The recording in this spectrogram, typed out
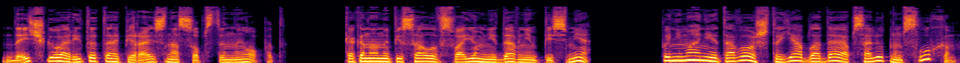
Дэйч говорит это, опираясь на собственный опыт. Как она написала в своем недавнем письме, «Понимание того, что я обладаю абсолютным слухом,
